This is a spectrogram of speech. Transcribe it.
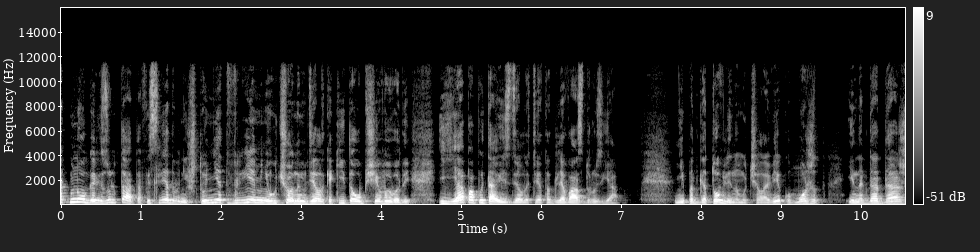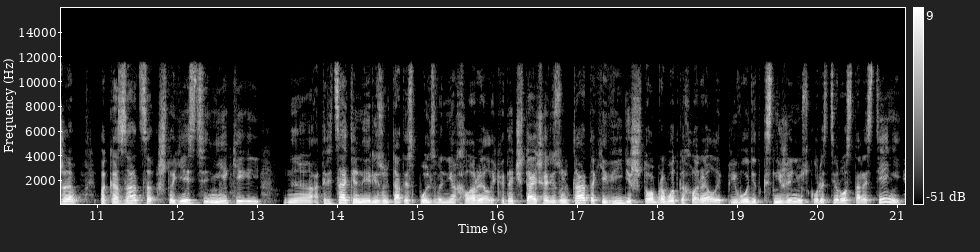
так много результатов, исследований, что нет времени ученым делать какие-то общие выводы. И я попытаюсь сделать это для вас, друзья. Неподготовленному человеку может иногда даже показаться, что есть некий э, отрицательный результат использования хлореллы. Когда читаешь о результатах и видишь, что обработка хлореллы приводит к снижению скорости роста растений,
